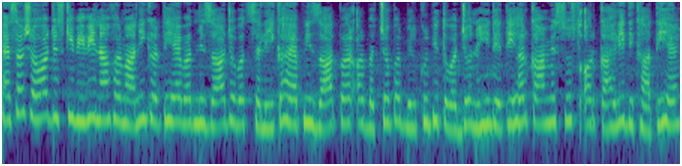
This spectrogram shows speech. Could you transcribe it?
ऐसा शोहर जिसकी बीवी नाफरमानी करती है बद मिजाज और बद सलीका है, अपनी जात पर और बच्चों पर बिल्कुल भी तवज्जो नहीं देती, हर काम में सुस्त और काहली दिखाती है।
